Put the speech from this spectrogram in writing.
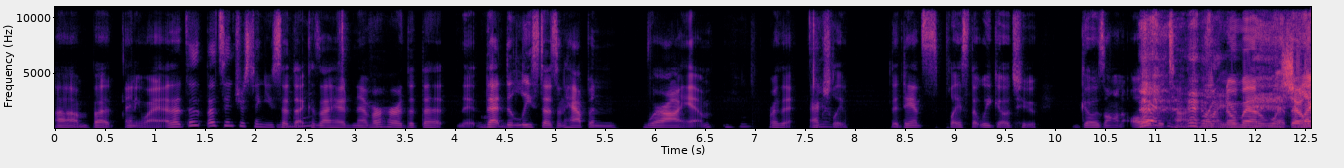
Um, but anyway, that, that, that's interesting you said that because I had never heard that, that that at least doesn't happen where I am, Mhm. where the actually the dance place that we go to goes on all the time, like no matter what. Show They're like,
